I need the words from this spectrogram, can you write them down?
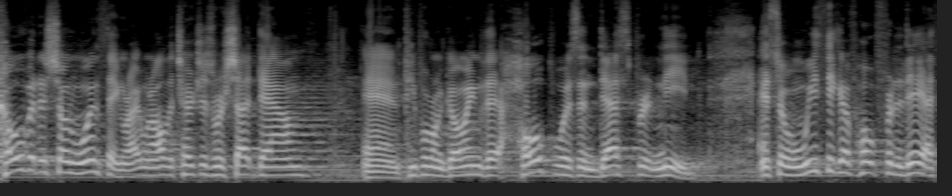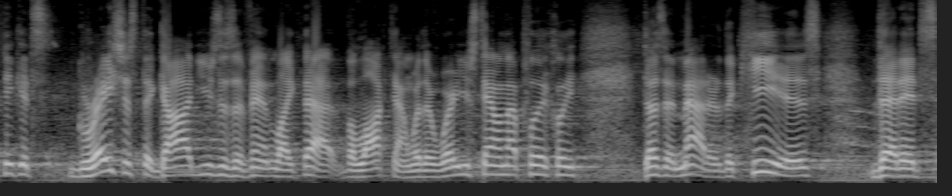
COVID has shown one thing, right? When all the churches were shut down, and people were going that hope was in desperate need. And so when we think of hope for today, I think it's gracious that God uses an event like that, the lockdown, whether where you stand on that politically doesn't matter. The key is that it's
